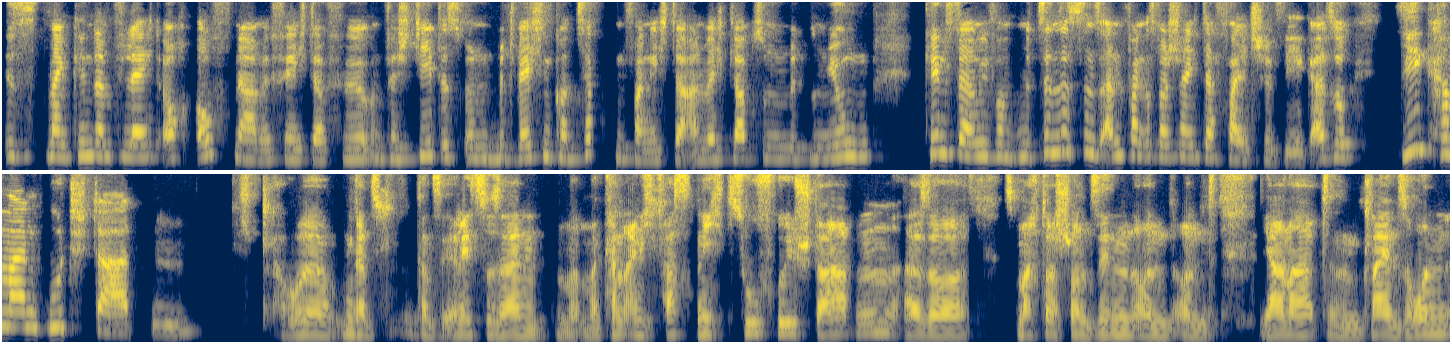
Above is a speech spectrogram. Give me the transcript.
ist mein Kind dann vielleicht auch aufnahmefähig dafür und versteht es und mit welchen Konzepten fange ich da an? Weil ich glaube, so mit einem jungen Kind da irgendwie vom, mit Zinseszins anfangen ist wahrscheinlich der falsche Weg. Also wie kann man gut starten? Ich glaube, um ganz, ganz ehrlich zu sein, man, man, kann eigentlich fast nicht zu früh starten. Also es macht da schon Sinn. Und, und Jana hat einen kleinen Sohn,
